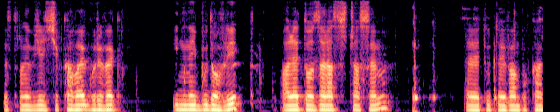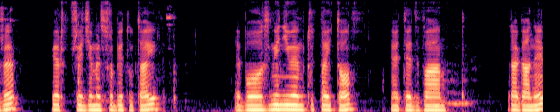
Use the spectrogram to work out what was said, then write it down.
Z tej strony widzieliście kawałek urywek innej budowli, ale to zaraz z czasem. E, tutaj wam pokażę. Pierw przejdziemy sobie tutaj, bo zmieniłem tutaj to, te dwa stragany.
